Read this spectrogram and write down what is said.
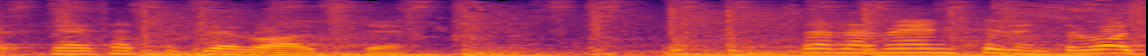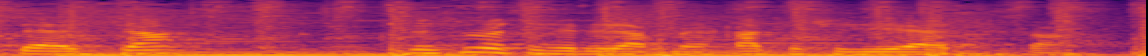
pensarci due volte. Stranamente, mentre volteggia, nessuno si crede al mercato ci riesca.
